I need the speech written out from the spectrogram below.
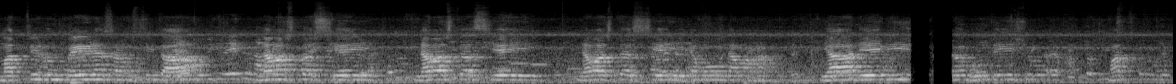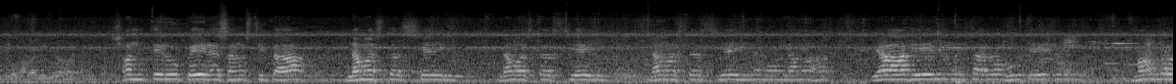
मातृरूपेण संस्थिता। नमस्त नमस्त नमस्त नमो नमः। या देवी सर्वभूतेषु शान्तिरूपेण संस्थिता। नमस्त नमस्त नमस्त नमो नमः। या देवी सर्वभूतेषु मंगल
